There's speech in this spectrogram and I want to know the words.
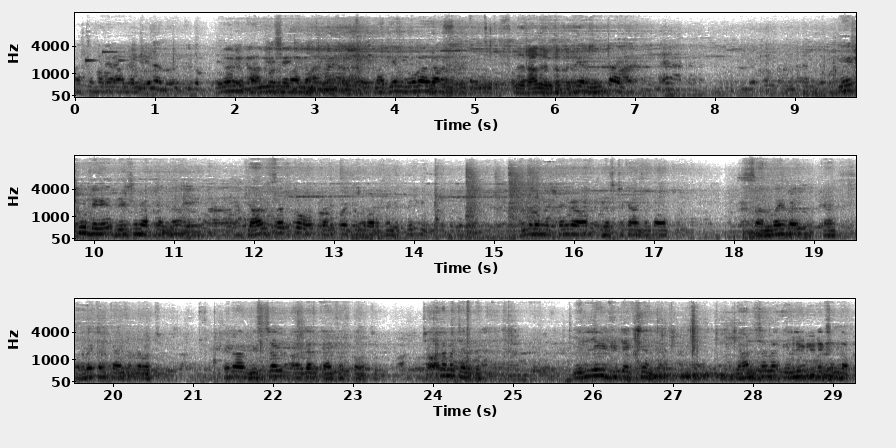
కష్టపడే వాళ్ళని రోజు పనిచేసే వాళ్ళని మాకేం రోగాలు రావాలి ఉంటాయి డే టు డే దేశవ్యాప్తంగా క్యాన్సర్తో చనిపోతున్న వాళ్ళ సంఖ్య పెరిగింది. అందులో ముఖ్యంగా బ్రెస్ట్ క్యాన్సర్ కావచ్చు సర్వైవల్ క్యాన్సర్ సర్వైకల్ క్యాన్సర్ కావచ్చు లేదా విస్ట్రల్ ఆర్గన్ క్యాన్సర్ కావచ్చు చాలామంది చనిపోతుంది ఎర్లీ డిటెక్షన్ క్యాన్సర్లో ఎర్లీ డిటెక్షన్ తప్ప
